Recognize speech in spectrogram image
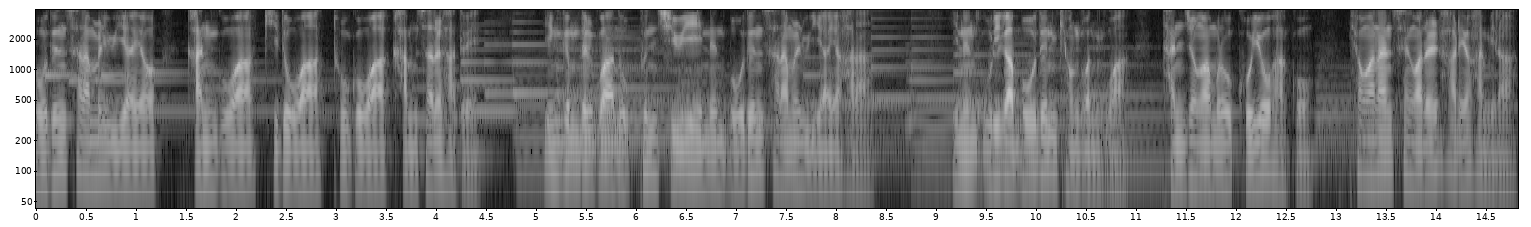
모든 사람을 위하여 간구와 기도와 도고와 감사를 하되 임금들과 높은 지위에 있는 모든 사람을 위하여 하라. 이는 우리가 모든 경건과 단정함으로 고요하고 평안한 생활을 하려 함이라.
